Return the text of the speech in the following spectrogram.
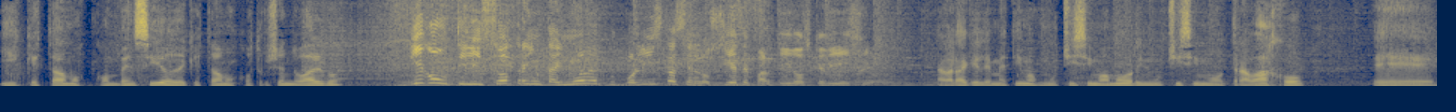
y que estábamos convencidos de que estábamos construyendo algo. Diego utilizó 39 futbolistas en los 7 partidos que dirigió. La verdad que le metimos muchísimo amor y muchísimo trabajo. Eh,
